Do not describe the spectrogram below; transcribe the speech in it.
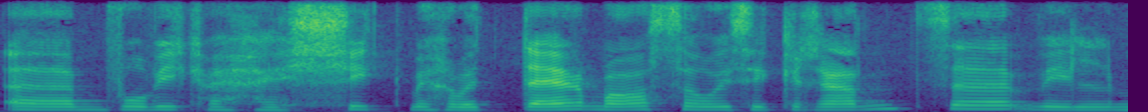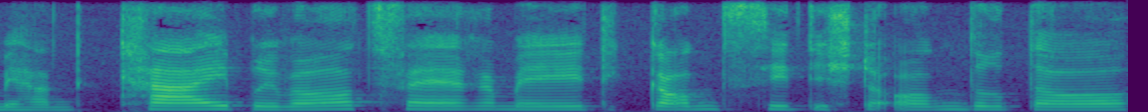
ähm, wo wir gedacht haben, shit, wir kommen dermaßen an unsere Grenzen, weil wir haben keine Privatsphäre mehr, die ganze Zeit ist der andere da,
